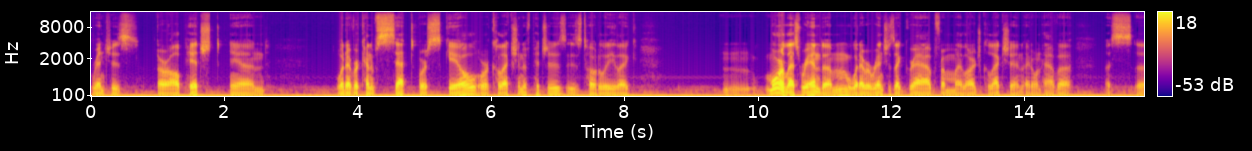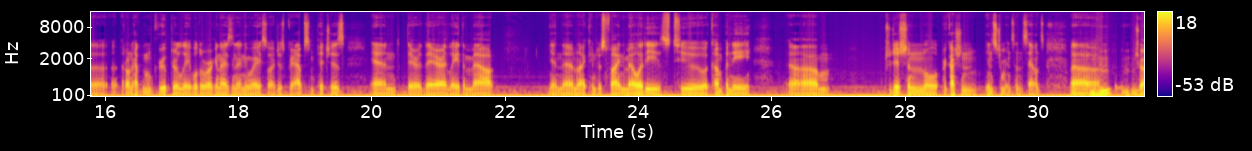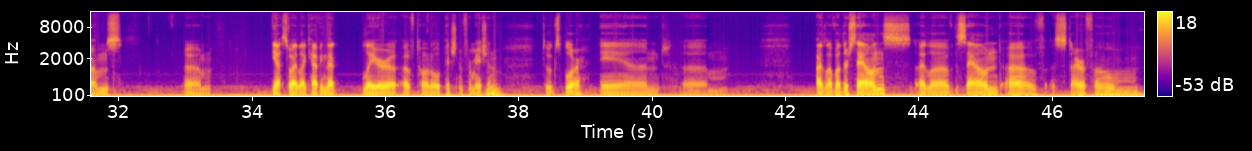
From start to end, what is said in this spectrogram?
wrenches are all pitched, and whatever kind of set or scale or collection of pitches is totally like mm, more or less random. Whatever wrenches I grab from my large collection, I don't have a, a uh, I don't have them grouped or labeled or organized in any way. So I just grab some pitches, and they're there. I lay them out, and then I can just find melodies to accompany. Um, traditional percussion instruments and sounds uh, Mhm, mhm. drums um, yeah so i like having that layer of tonal pitched information to explore and um, i love other sounds. I love the sound of styrofoam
